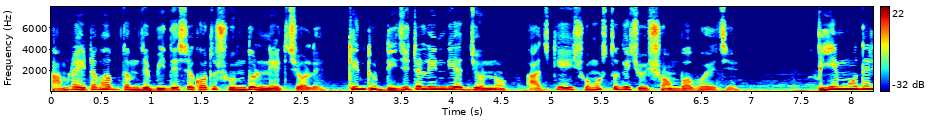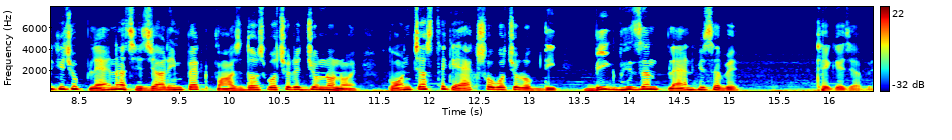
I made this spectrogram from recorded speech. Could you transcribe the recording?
আমরা এটা ভাবতাম যে বিদেশে কত সুন্দর নেট চলে। কিন্তু ডিজিটাল ইন্ডিয়ার জন্য আজকে এই সমস্ত কিছুই সম্ভব হয়েছে। পিএম মোদির কিছু প্ল্যান আছে যার ইম্প্যাক্ট পাঁচ দশ বছরের জন্য নয়, পঞ্চাশ থেকে একশো বছর অবধি বিগ ভিশন প্ল্যান হিসেবে থেকে যাবে।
